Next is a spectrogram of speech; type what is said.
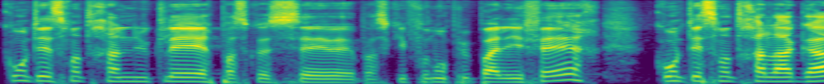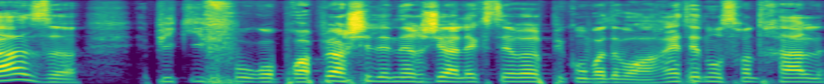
contre les centrales nucléaires, parce que c'est parce qu'il faut non plus pas les faire, contre les centrales à gaz, et puis qu'il faut pourra plus acheter l'énergie à l'extérieur, puis qu'on va devoir arrêter nos centrales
